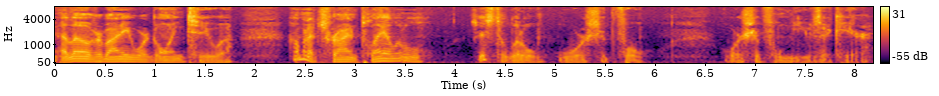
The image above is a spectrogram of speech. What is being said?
Hello, everybody. We're going to. Uh, I'm going to try and play a little, just a little worshipful, worshipful music here.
